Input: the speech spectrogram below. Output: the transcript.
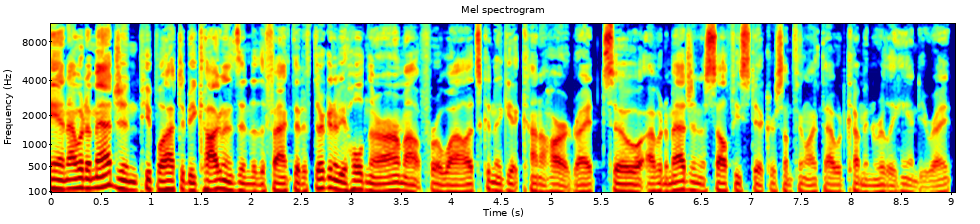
And I would imagine people have to be cognizant of the fact that if they're going to be holding their arm out for a while, it's going to get kind of hard, right? So I would imagine a selfie stick or something like that would come in really handy, right?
